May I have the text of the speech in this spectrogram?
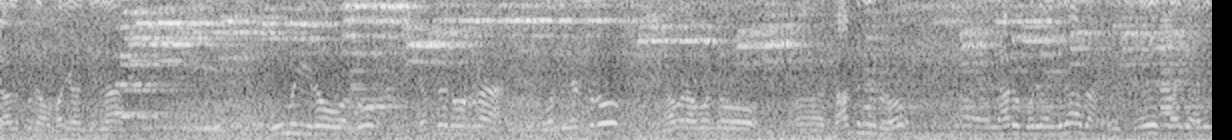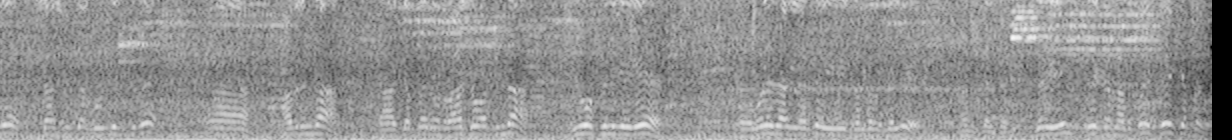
ಕಾಲಕ್ಕೂ ನಾವು ಮರೆಯೋಂಗಿಲ್ಲ. ಈ ಭೂಮಿ ಇರೋವರೆಗೂ ಕೆಂಪೇಗೌಡರ ಒಂದು ಹೆಸರು, ಅವರ ಒಂದು ಸಾಧನೆಗಳು. ಯಾರೂ ಮರೆಯೋಂಗಿಲ್ಲ. ಅದು ಶ್ರೇಯಸ್ಸಾಗಿ ಅವರಿಗೆ ಶಾಶ್ವತವಾಗಿ ಉಳಿದಿರ್ತದೆ ಅದರಿಂದ ಕೆಂಪೇಗೌಡರ ಆಶೀರ್ವಾದದಿಂದ ಯುವ ಪೀಳಿಗೆಗೆ ಒಳ್ಳೆಯದಾಗಲಿ ಅಂತ ಈ ಸಂದರ್ಭದಲ್ಲಿ ನಾನು ಕೇಳ್ತೇನೆ ಜೈ ಹಿಂದ್, ಜೈ ಕರ್ನಾಟಕ, ಜೈ ಕೆಂಪೇಗೌಡ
